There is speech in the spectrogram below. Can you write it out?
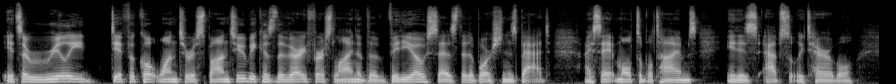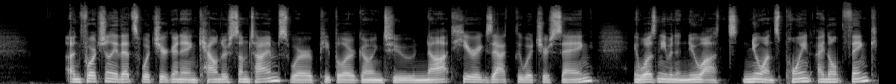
it's a really difficult one to respond to because the very first line of the video says that abortion is bad. I say it multiple times. It is absolutely terrible. Unfortunately, that's what you're going to encounter sometimes where people are going to not hear exactly what you're saying. It wasn't even a nuance, nuance point, I don't think.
